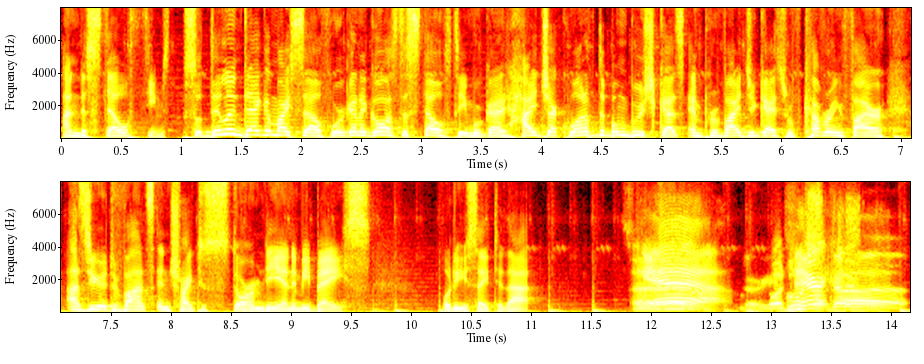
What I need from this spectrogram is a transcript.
and the stealth teams. So Dylan, Deg, and myself, we're gonna go as the stealth team. We're gonna hijack one of the Bombushkas and provide you guys with covering fire as you advance and try to storm the enemy base. What do you say to that? Yeah. What- Bushka!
